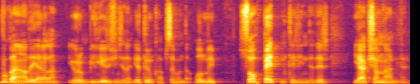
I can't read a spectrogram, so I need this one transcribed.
Bu kanalda yer alan yorum, bilgi ve düşünceler yatırım kapsamında olmayıp sohbet niteliğindedir. İyi akşamlar dilerim.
